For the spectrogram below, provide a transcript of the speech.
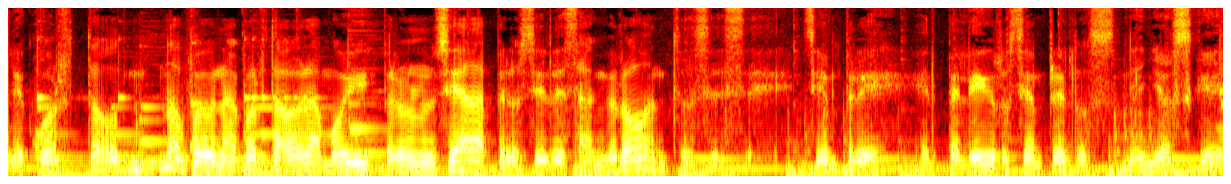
le cortó. No fue una cortadura muy pronunciada, pero sí le sangró. Entonces eh, siempre el peligro, siempre los niños que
